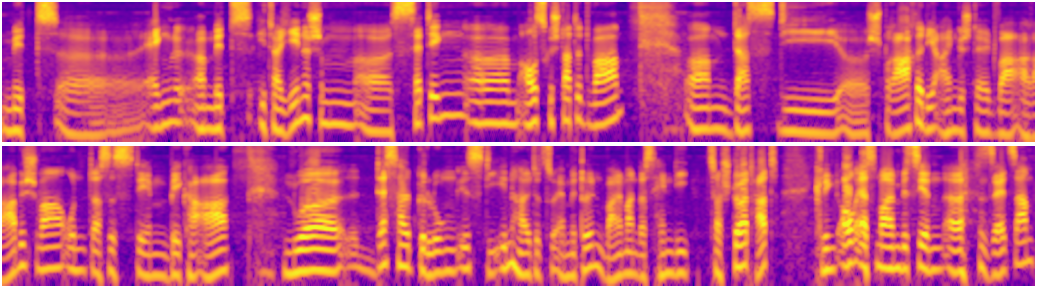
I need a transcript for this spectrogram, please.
mit, äh, Engl äh, mit italienischem äh, Setting äh, ausgestattet war, ähm, dass die äh, Sprache, die eingestellt war, arabisch war und dass es dem BKA nur deshalb gelungen ist, die Inhalte zu ermitteln, weil man das Handy zerstört hat. Klingt auch erstmal ein bisschen äh, seltsam.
